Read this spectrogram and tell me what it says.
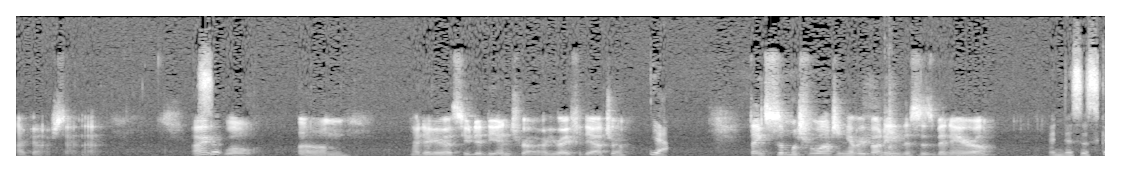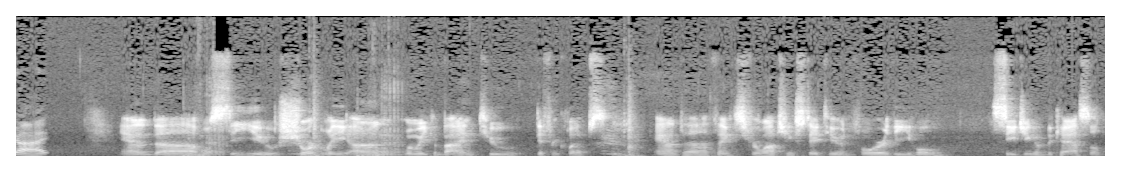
I can understand that. All right. So- well, um, I guess you did the intro. Are you ready for the outro? Yeah. Thanks so much for watching, everybody. This has been Aero. And this is Sky. And uh, we'll see you shortly on when we combine two different clips. And uh, thanks for watching. Stay tuned for the whole sieging of the castle.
